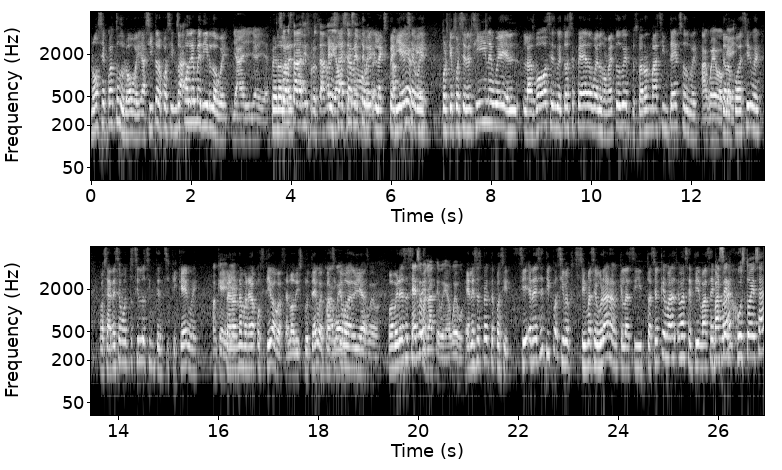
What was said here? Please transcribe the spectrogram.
no sé cuánto duró, güey. Así te lo puedo decir, no O sea, podría medirlo, güey. Ya, ya, ya, ya. Pero Tú la solo neta- estabas disfrutando, digamos, Exactamente, güey, la experiencia, güey. Porque pues en el cine, güey, las voces, güey, todo ese pedo, güey, los momentos, güey, pues fueron más intensos, güey. A huevo, Te lo puedo decir, güey. O sea, en ese momento sí los intensifiqué, güey. Pero ya. de una manera positiva, güey. O sea, lo disfruté, güey. Fue A así huevo, que volverías. a huevo. Volverías a hacer, Eso me late, güey, a huevo. En ese aspecto, pues sí. Si en ese tipo, si me, si me aseguraran que la situación que va, va a sentir va a ser ¿Va a ser justo esa?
